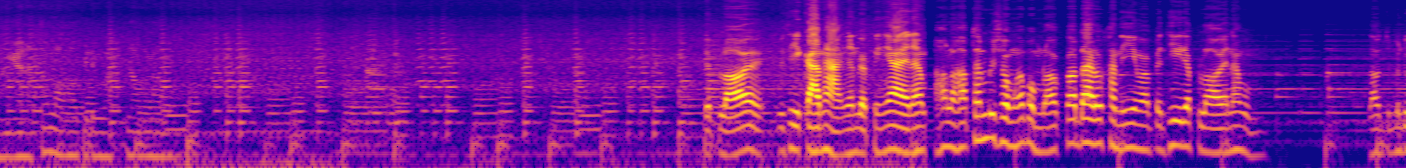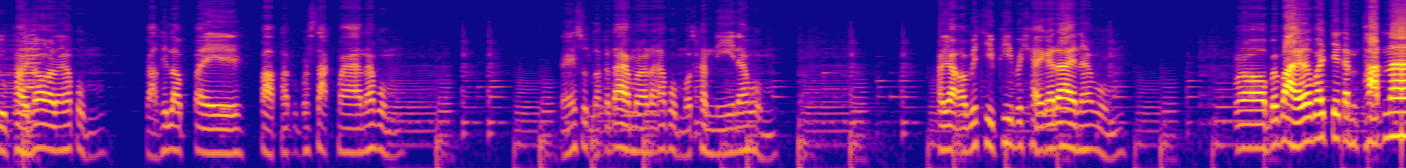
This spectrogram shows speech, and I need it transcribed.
เหมือนกันอะต้องลองเอาไปดูอะลองลองเรียบร้อย วิธีการหาเงินแบบง่ายๆนะครับเอาละครับท่านผู้ชมครับผมเราก็ได้รถคันนี้มาเป็นที่เรียบร้อยนะครับผม เราจะมาดูภายนอกกันนะครับผมจากที่เราไปฝ่าฟันอุปสรรคมานะครับผม ในที่สุดเราก็ได้มาแล้วนะครับผมรถคันนี้นะผมใครอยากเอาวิธีพี่ไปใช้ก็ได้นะครับผมรอบ๊ายบายแล้วไว้เจอกันพาร์ทหน้า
